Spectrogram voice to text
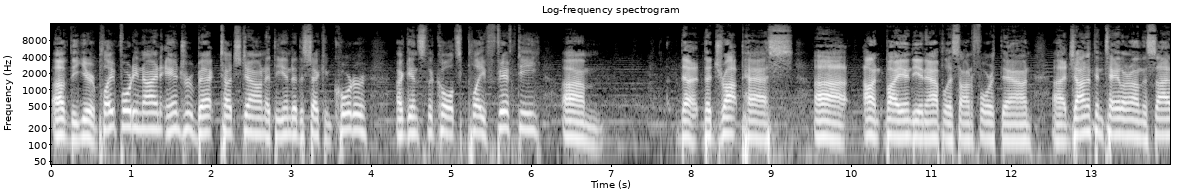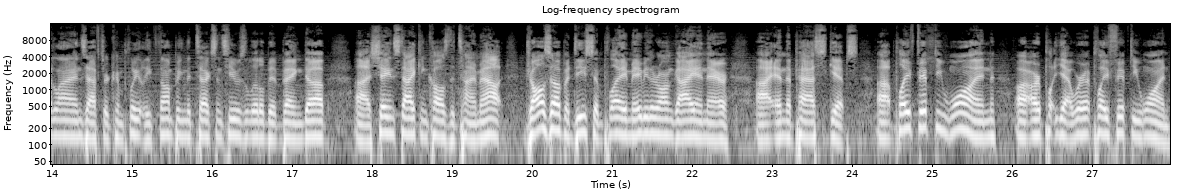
of the year. Play 49, Andrew Beck touchdown at the end of the second quarter against the Colts. Play 50, um, the the drop pass uh, on by Indianapolis on fourth down. Uh, Jonathan Taylor on the sidelines after completely thumping the Texans. He was a little bit banged up. Uh, Shane Steichen calls the timeout, draws up a decent play, maybe the wrong guy in there, uh, and the pass skips. Uh, play 51, uh, play, yeah, we're at play 51.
